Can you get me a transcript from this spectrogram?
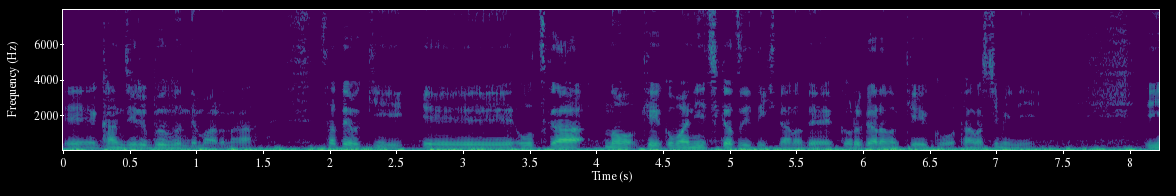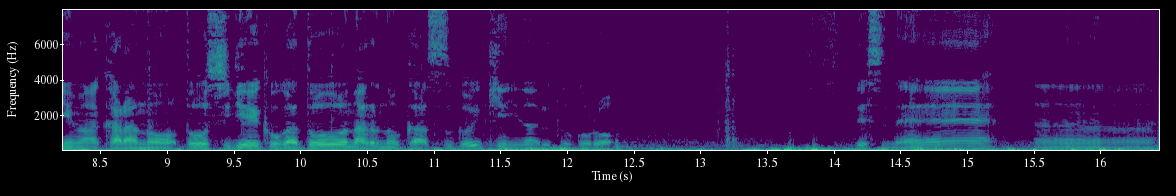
えー感じる部分でもあるな。さておき、えー大塚の稽古場に近づいてきたので、これからの稽古を楽しみに、今からの投資稽古がどうなるのか、すごい気になるところですね。うーん。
